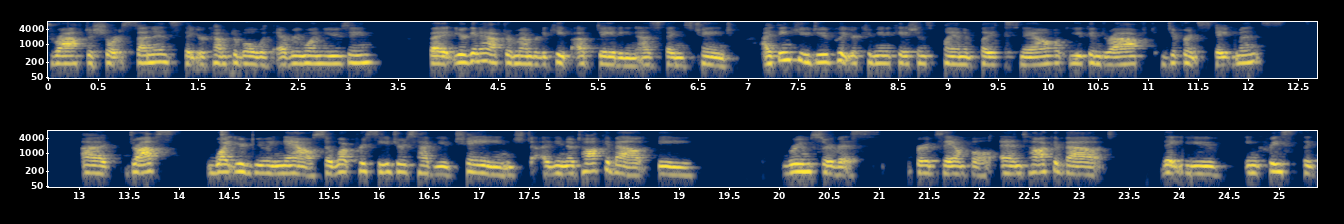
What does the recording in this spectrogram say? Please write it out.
draft a short sentence that you're comfortable with everyone using? But you're going to have to remember to keep updating as things change. I think you do put your communications plan in place now. You can draft different statements uh, drafts what you're doing now. So, what procedures have you changed? Uh, you know, talk about the room service, for example, and talk about that you've increased the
